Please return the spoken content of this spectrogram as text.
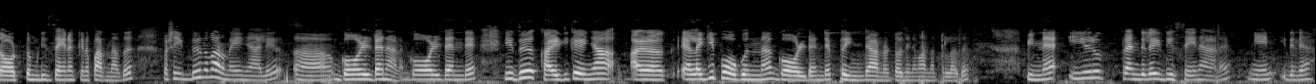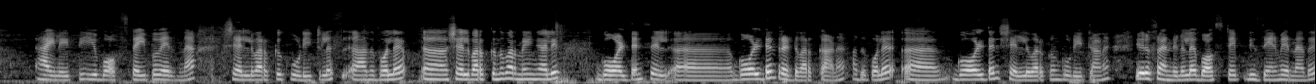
ഡോട്ടും ഡിസൈനൊക്കെയാണ് പറഞ്ഞത്. പക്ഷേ ഇതെന്ന് പറഞ്ഞു കഴിഞ്ഞാൽ ഗോൾഡൻ ആണ്. ഗോൾഡന്റെ ഇത് കഴുകി കഴിഞ്ഞാൽ ഇളകി പോകുന്ന ഗോൾഡന്റെ പ്രിന്റാണ് കേട്ടോ ഇതിന് വന്നിട്ടുള്ളത്. പിന്നെ ഈ ഒരു ഫ്രണ്ടിലെ ഡിസൈനാണ് മെയിൻ ഇതിന്റെ ഹൈലൈറ്റ് ഈ ബോക്സ് ടൈപ്പ് വരുന്ന ഷെൽ വർക്ക് കൂടിയിട്ടുള്ള അതുപോലെ ഷെൽ വർക്ക് എന്ന് പറഞ്ഞു കഴിഞ്ഞാൽ ഗോൾഡൻ സെൽ ഗോൾഡൻ ത്രെഡ് വർക്കാണ് അതുപോലെ ഗോൾഡൻ ഷെൽ വർക്കും കൂടിയിട്ടാണ് ഈ ഒരു ഫ്രണ്ടിലുള്ള ബോക്സ് ടൈപ്പ് ഡിസൈൻ വരുന്നത്.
